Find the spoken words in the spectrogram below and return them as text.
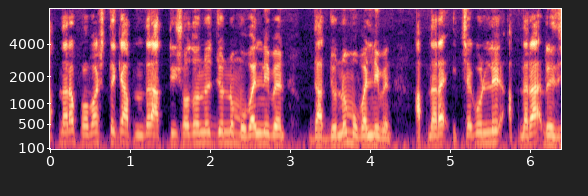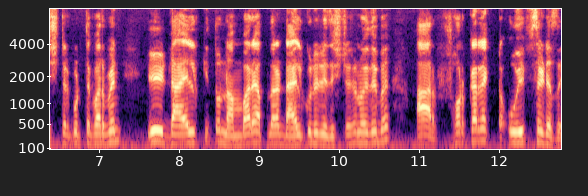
আপনারা প্রবাস থেকে আপনাদের আত্মীয় স্বজনের জন্য মোবাইল নেবেন, যার জন্য মোবাইল নেবেন, আপনারা ইচ্ছা করলে আপনারা রেজিস্টার করতে পারবেন। এই ডায়ালকৃত নাম্বারে আপনারা ডায়াল করে রেজিস্ট্রেশন হয়ে যাবে। আর সরকারের একটা ওয়েবসাইট আছে,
